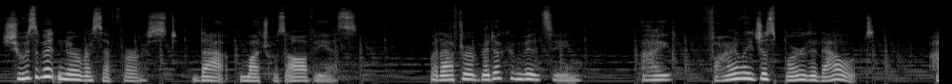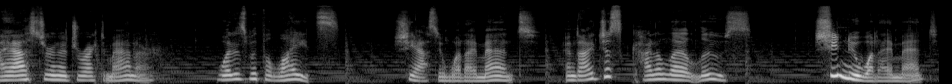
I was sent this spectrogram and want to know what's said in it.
She was a bit nervous at first, that much was obvious. But after a bit of convincing, I finally just blurted out. I asked her in a direct manner, What is with the lights? She asked me what I meant, and I just kind of let it loose. She knew what I meant.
